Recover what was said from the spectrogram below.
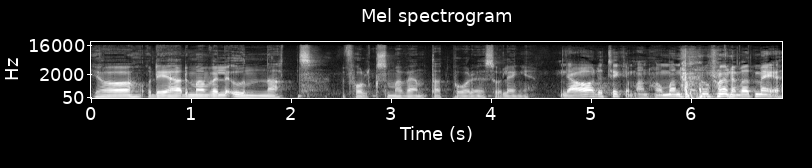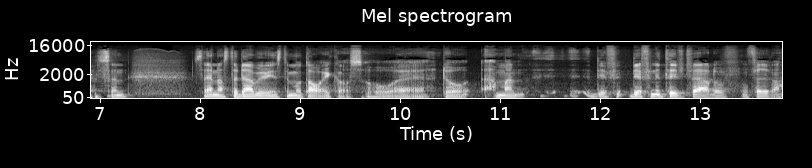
Ja, och det hade man väl unnat folk som har väntat på det så länge. Ja, det tycker man. Om man, om man har varit med sen senaste derbyvinsten mot AIK så eh, då är man def, definitivt värd att, fira.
